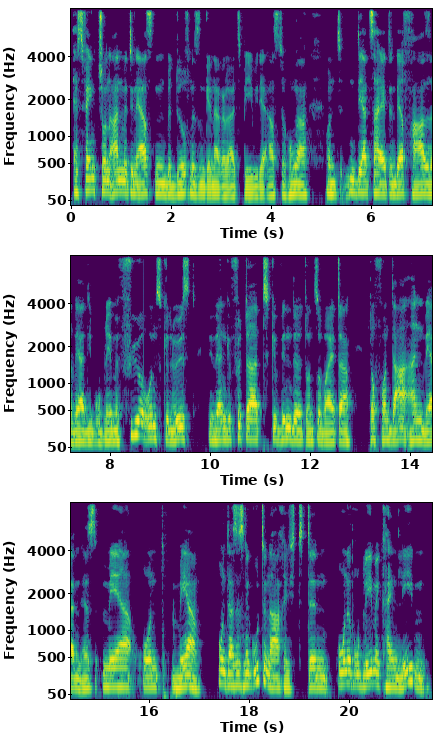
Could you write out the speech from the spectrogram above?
Es fängt schon an mit den ersten Bedürfnissen generell als Baby, der erste Hunger. Und in der Zeit, in der Phase werden die Probleme für uns gelöst wir werden gefüttert, gewindelt und so weiter. Doch von da an werden es mehr und mehr. Und das ist eine gute Nachricht, denn ohne Probleme kein Leben.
